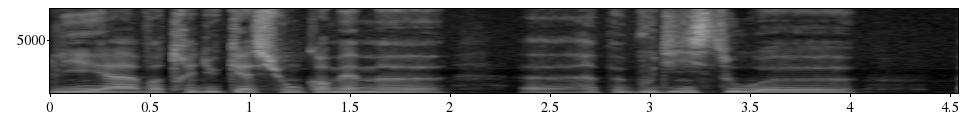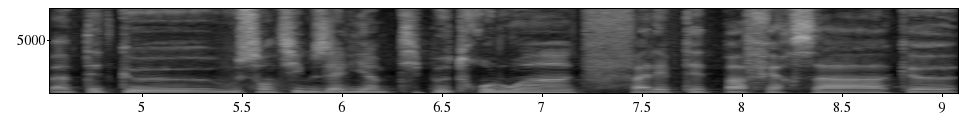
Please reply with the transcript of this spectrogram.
liée à votre éducation quand même euh, un peu bouddhiste, ou bah, peut-être que vous sentiez que vous alliez un petit peu trop loin, qu'il fallait peut-être pas faire ça, qu'il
